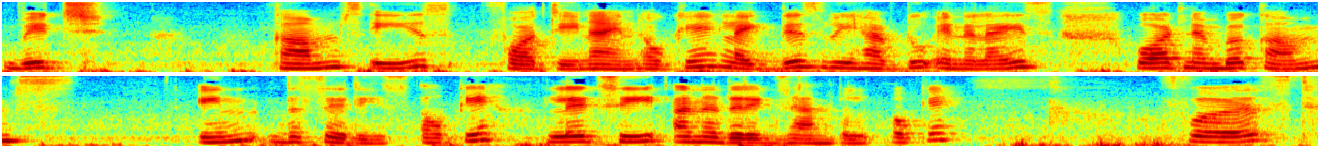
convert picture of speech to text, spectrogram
which comes is 49 okay? Like this we have to analyze what number comes in the series okay? Let's see another example okay? First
